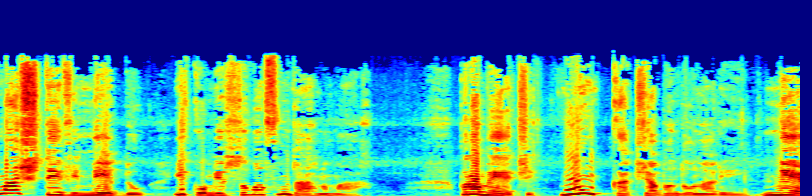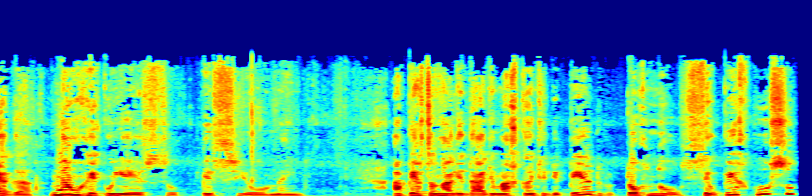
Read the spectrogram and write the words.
mas teve medo e começou a afundar no mar. Promete: nunca te abandonarei. Nega: não reconheço esse homem. A personalidade marcante de Pedro tornou seu percurso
